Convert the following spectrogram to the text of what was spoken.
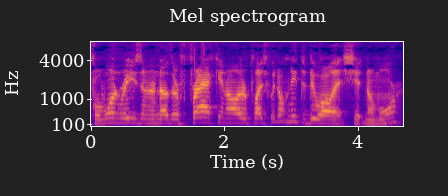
for one reason or another, fracking all over the place. We don't need to do all that shit no more.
